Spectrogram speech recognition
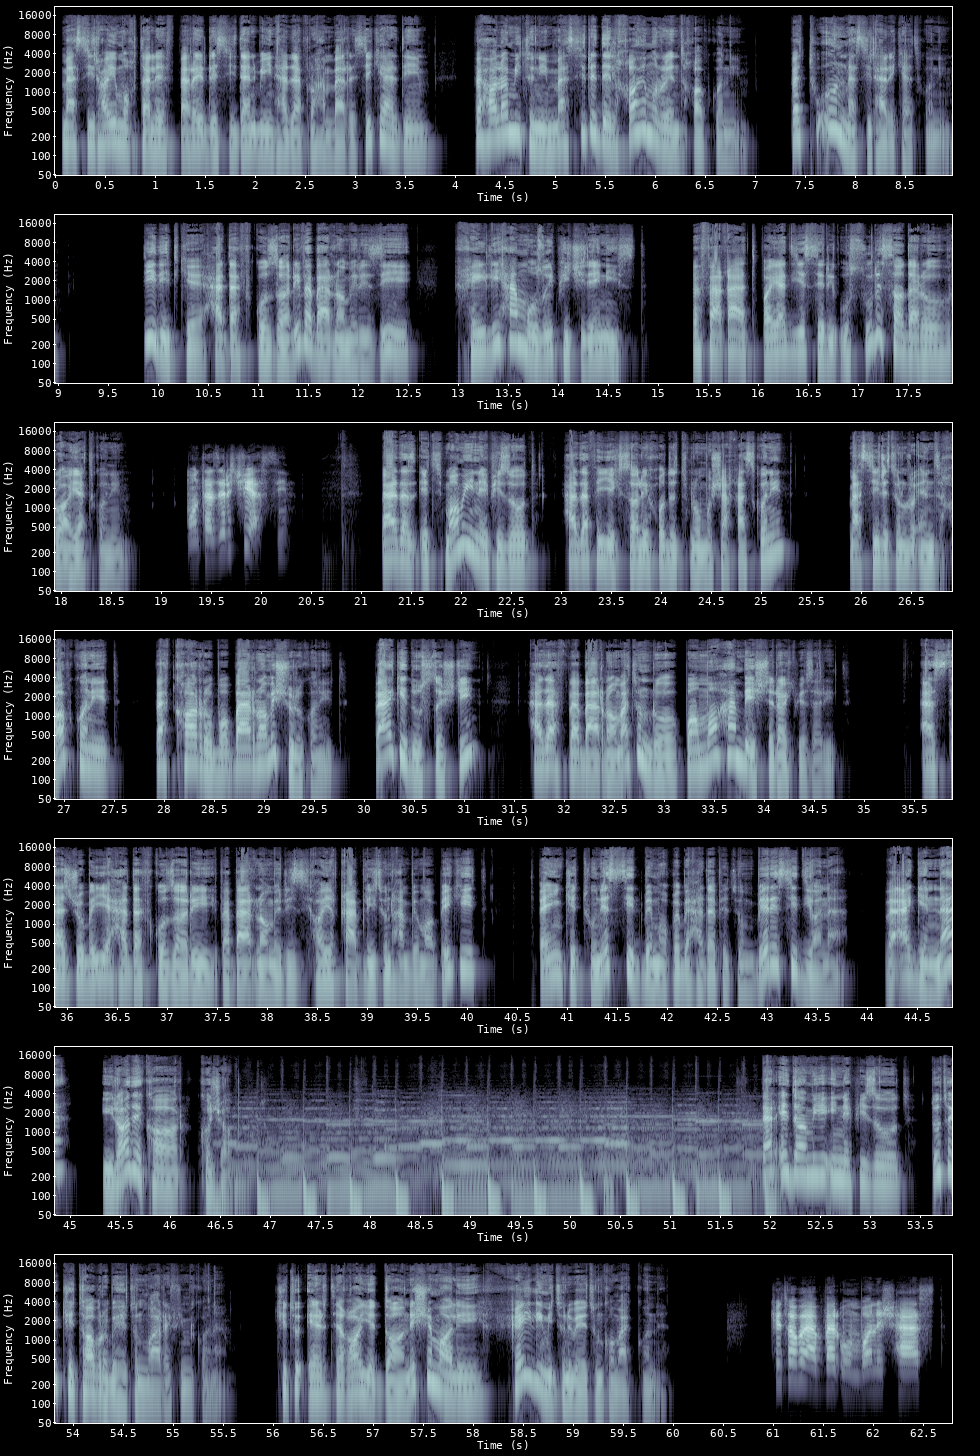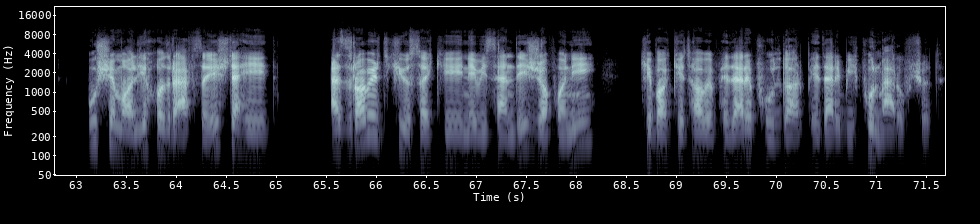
مسیرهای مختلف برای رسیدن به این هدف رو هم بررسی کردیم و حالا می‌تونیم مسیر دلخواهمون رو انتخاب کنیم و تو اون مسیر حرکت کنیم. دیدید که هدف گذاری و برنامه ریزی خیلی هم موضوع پیچیده نیست و فقط باید یه سری اصول ساده رو رعایت کنیم. منتظر چی هستین؟ بعد از اتمام این اپیزود هدف یک سالی خودتون رو مشخص کنید مسیرتون رو انتخاب کنید و کار رو با برنامه شروع کنید. و اگه دوست داشتین هدف و برنامهتون رو با ما هم به اشتراک بذارید. از تجربه هدف گذاری و برنامه ریزی های قبلیتون هم به ما بگید و اینکه تونستید به موقع به هدفتون برسید یا نه. و اگه نه ایراد کار کجا بود؟ در ادامه این اپیزود دو تا کتاب رو بهتون معرفی می‌کنم. که تو ارتقای دانش مالی خیلی می‌تونه بهتون کمک کنه. کتاب اول عنوانش هست هوش مالی خود را افزایش دهید از رابرت کیوساکی نویسنده ژاپنی که با کتاب پدر پولدار پدر بی پول معروف شد.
